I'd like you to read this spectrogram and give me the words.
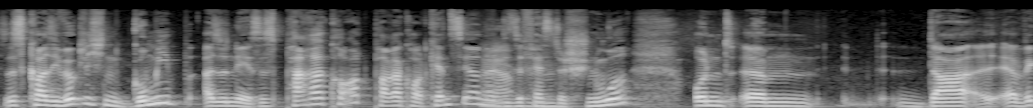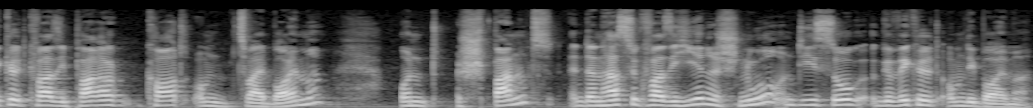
Es ist quasi wirklich ein Gummi, also nee, es ist Paracord. Paracord kennst du ja, ne? Ja, Diese mhm. feste Schnur. Und ähm, da er wickelt quasi Paracord um zwei Bäume und spannt, dann hast du quasi hier eine Schnur und die ist so gewickelt um die Bäume.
